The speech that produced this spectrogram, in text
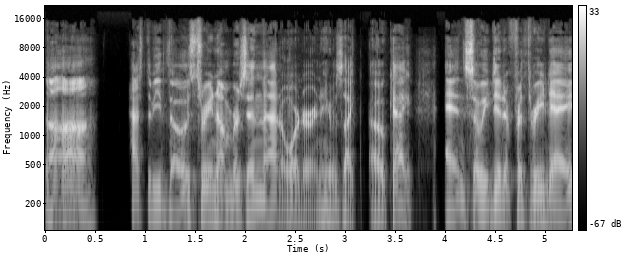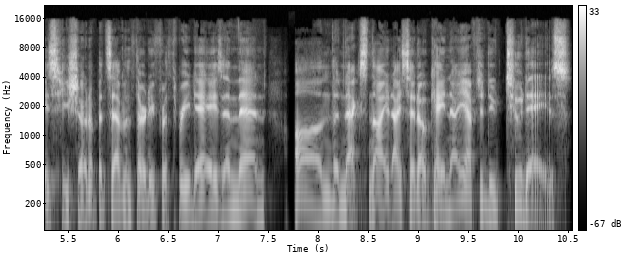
uh-uh. Has to be those three numbers in that order. And he was like, okay. And so he did it for three days. He showed up at 7:30 for three days. And then on the next night, I said, okay, now you have to do two days.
